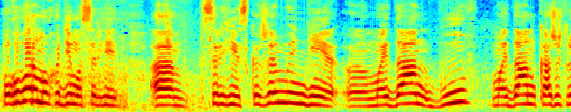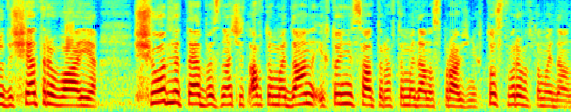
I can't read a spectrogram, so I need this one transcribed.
Поговоримо, ходімо, Сергій. Е, Сергій, скажи мені, е, майдан був, майдан кажуть, люди ще триває. Що для тебе значить автомайдан і хто ініціатор автомайдану справжній? Хто створив автомайдан?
